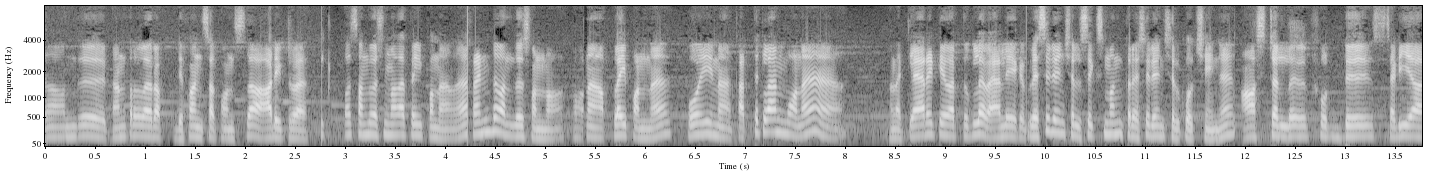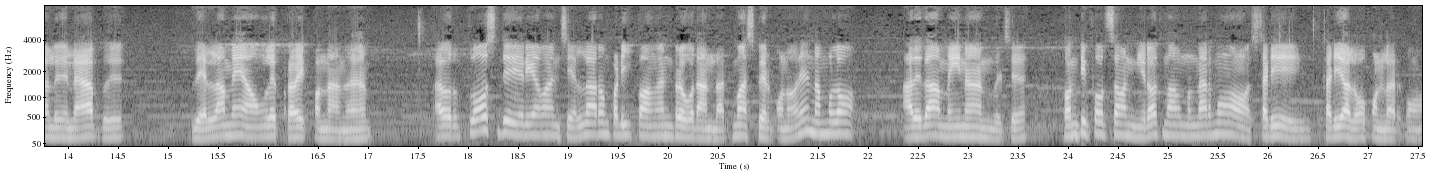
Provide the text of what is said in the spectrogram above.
நான் வந்து கண்ட்ரோலர் ஆஃப் டிஃபென்ஸ் அக்கௌண்ட்ஸில் ஆடிட்டர் ரொம்ப சந்தோஷமாக தான் ஃபீல் பண்ணாங்க ஃப்ரெண்டு வந்து சொன்னோம் நான் அப்ளை பண்ணேன். போய் நான் கற்றுக்கலான்னு போனேன். அந்த கிளாரிட்டி வரத்துக்குள்ளே வேலையை residential six month residential coaching hostel food study hall lab இது எல்லாமே அவங்களே ப்ரொவைட் பண்ணாங்க. அது ஒரு க்ளோஸ்டு ஏரியாவாக இருந்துச்சு. எல்லாரும் படிப்பாங்கன்ற ஒரு அந்த அட்மாஸ்பியர் போனோடனே நம்மளும் அதுதான் மெயினாக இருந்துச்சு. டுவெண்ட்டி ஃபோர் செவன் இருபத்தி நாலு மணி நேரமும் ஸ்டடி ஸ்டடியால் ஓப்பனில் இருக்கும்.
